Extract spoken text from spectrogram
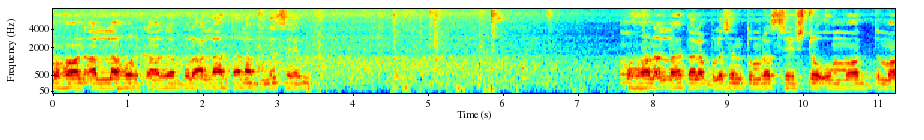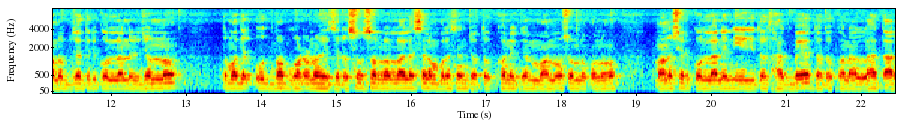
মহান আল্লাহর কাজ আল্লাহ তালা বলেছেন মহান আল্লাহ তালা বলেছেন, তোমরা শ্রেষ্ঠ উম্মত মানব জাতির কল্যাণের জন্য তোমাদের উদ্ভব ঘটানো হয়েছে। রসুল সাল্লাহ সাল্লাম বলেছেন, যতক্ষণ একজন মানুষ অন্য কোনো মানুষের কল্যাণে নিয়োজিত থাকবে, ততক্ষণ আল্লাহ তার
